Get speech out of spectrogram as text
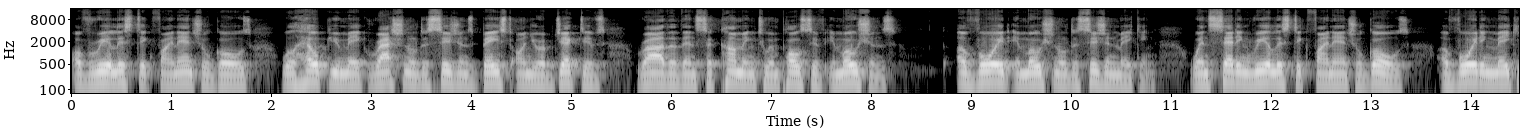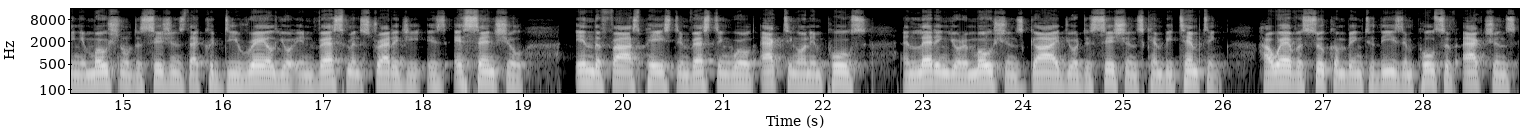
of realistic financial goals will help you make rational decisions based on your objectives rather than succumbing to impulsive emotions avoid emotional decision making. When setting realistic financial goals, avoiding making emotional decisions that could derail your investment strategy is essential. In the fast paced investing world, acting on impulse and letting your emotions guide your decisions can be tempting. However, succumbing to these impulsive actions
